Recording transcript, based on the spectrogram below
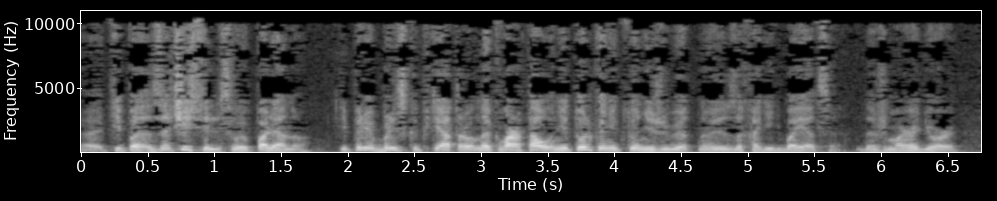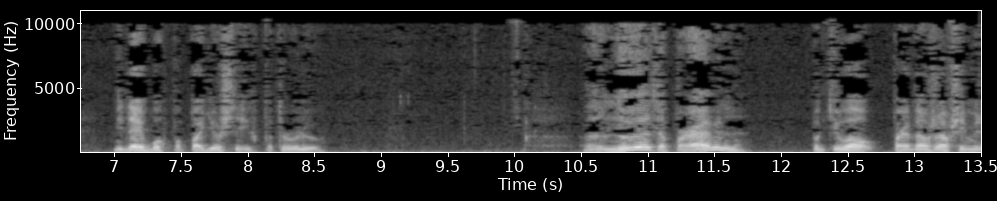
Э, типа зачистили свою поляну. Теперь близко к театру на квартал не только никто не живет, но и заходить боятся, даже мародеры. Не дай бог попадешься их патрулю. Э, ну это правильно, покивал продолжавший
